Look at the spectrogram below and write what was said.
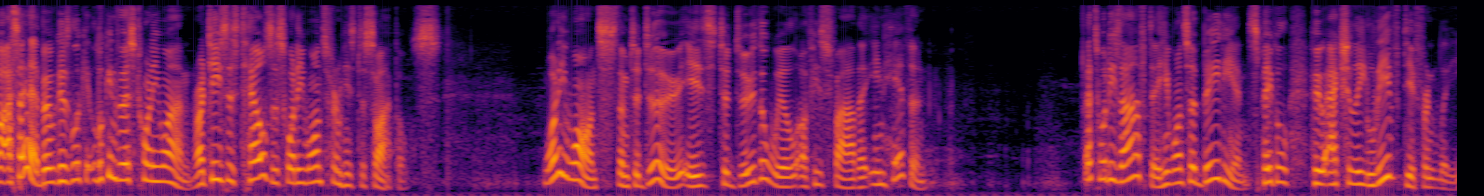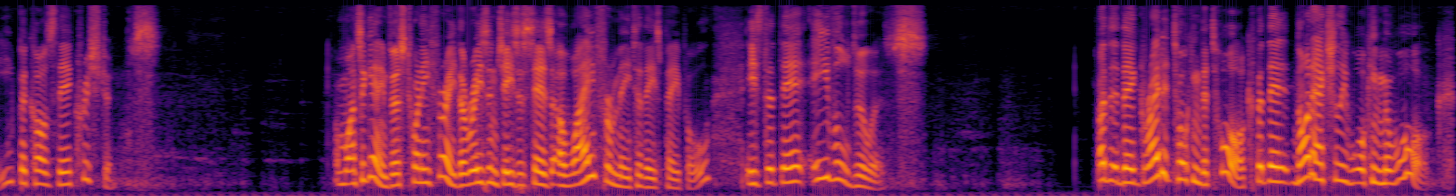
Oh, I say that because look, look in verse 21. Right? Jesus tells us what he wants from his disciples. What he wants them to do is to do the will of his Father in heaven. That's what he's after. He wants obedience, people who actually live differently because they're Christians. And once again, in verse 23, the reason Jesus says, Away from me to these people, is that they're evildoers. But they're great at talking the talk, but they're not actually walking the walk.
